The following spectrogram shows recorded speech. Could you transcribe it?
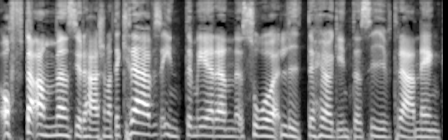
ofta används ju det här som att det krävs inte mer än så lite högintensiv träning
